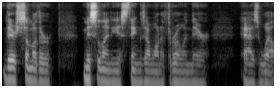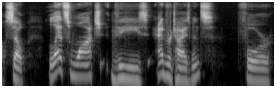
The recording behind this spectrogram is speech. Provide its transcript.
there's some other miscellaneous things I want to throw in there as well. So let's watch these advertisements for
